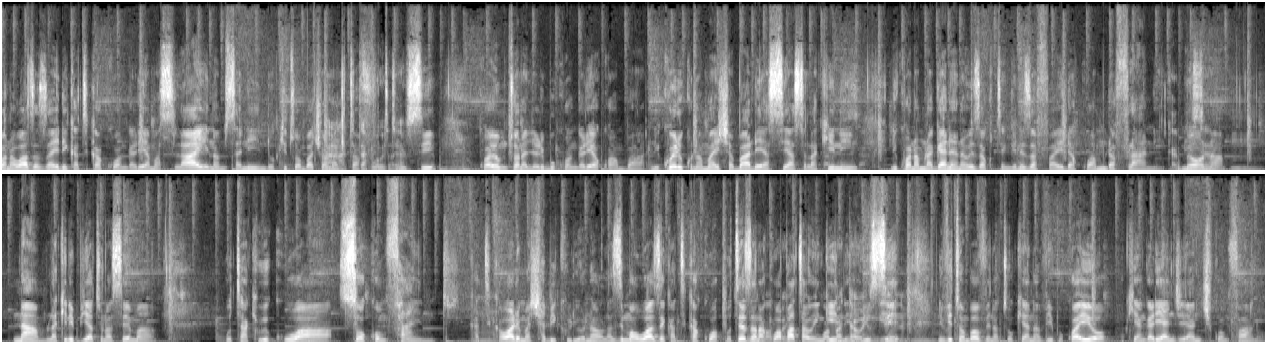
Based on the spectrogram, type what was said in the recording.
wanawaza zaidi katika kuangalia maslahi na msanii ndo kitu ambacho Anakitafuta. you see? kwa hiyo mtu anajaribu kuangalia kwamba ni kweli kuna maisha baada ya siasa lakini ni kwa namna gani anaweza kutengeneza faida kwa muda fulani umeona? Mm. naam lakini pia tunasema utakiwi kuwa so confined katika wale mashabiki ulionao lazima uwaze katika kuwapoteza na kuwapata wengine, kuwapata you see? mm. ni vitu ambavyo vinatokea na vipo kwa hiyo ukiangalia nje ya nchi kwa mfano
